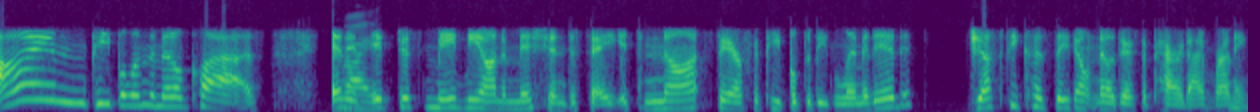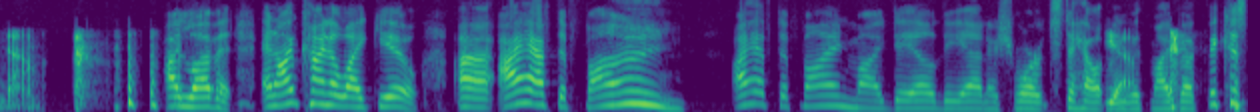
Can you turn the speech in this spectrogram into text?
I'm people in the middle class. And right. it, it just made me on a mission to say it's not fair for people to be limited just because they don't know there's a paradigm running them. I love it. And I'm kind of like you. Uh, I have to find I have to find my Daylle Deanna Schwartz to help yeah. me with my book because,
